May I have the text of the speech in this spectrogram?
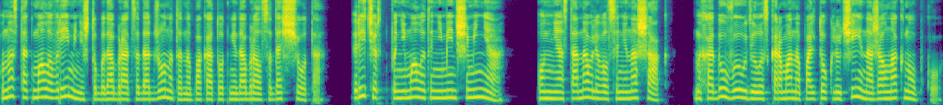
У нас так мало времени, чтобы добраться до Джонатана, пока тот не добрался до счета. Ричард понимал это не меньше меня. Он не останавливался ни на шаг. На ходу выудил из кармана пальто ключи и нажал на кнопку.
